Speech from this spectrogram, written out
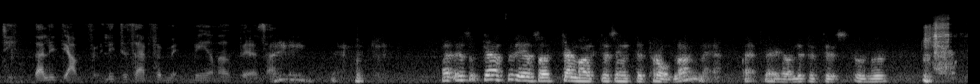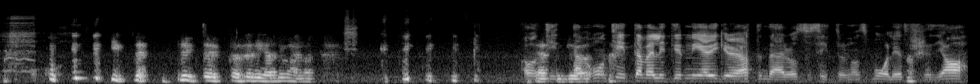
Titta lite grann, för- lite så här förmenat på er så här. Eller så kanske det är så att Kamalkus inte trollar med. Jag lite tyst. Och så... inte, inte ut över Och hon, tittar, hon tittar väl lite ner i gröten där och så sitter hon och säger ja.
